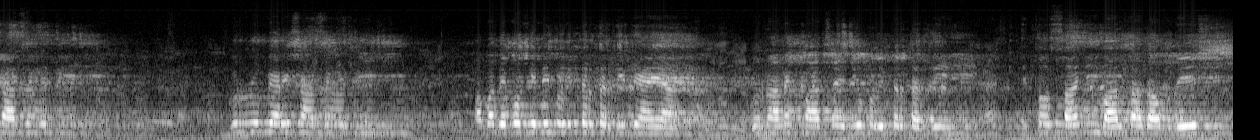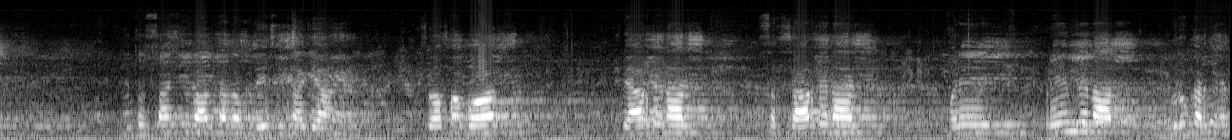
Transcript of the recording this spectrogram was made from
ਸਾਧ ਸੰਗਤ ਜੀ। ਗੁਰੂ ਨੂੰ ਪਿਆਰੀ ਸਾਧ ਸੰਗਤ ਜੀ। ਆਪਾਂ ਦੇਖੋ ਕਿੰਨੀ ਪਵਿੱਤਰ ਧਰਤੀ ਤੇ ਆਏ ਆ। ਗੁਰੂ ਨਾਨਕ ਪਾਤਸ਼ਾਹ ਜੀ ਉਹ ਪਵਿੱਤਰ ਧਰਤੀ। ਜਿੱਥੋਂ ਸਾਂਝੀ ਵਾਲਤਾ ਦਾ ਉਪਦੇਸ਼ ਜਿੱਥੋਂ ਸਾਂਝੀ ਵਾਲਤਾ ਦਾ ਉਪਦੇਸ਼ ਦਿੱਤਾ ਗਿਆ। ਸੋ ਆਪਾਂ ਬਹੁਤ ਪਿਆਰ ਦੇ ਨਾਲ, ਸਤਿਕਾਰ ਦੇ ਨਾਲ, ਬੜੇ ਪ੍ਰੇਮ ਦੇ ਨਾਲ ਗੁਰੂ ਘਰ ਦੀਆਂ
